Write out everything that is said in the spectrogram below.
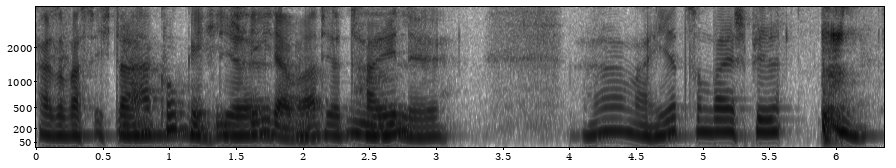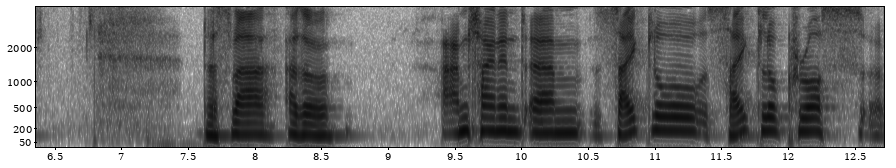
Also was ich da ja, guck ich, dir, ich sehe da was. dir teile. Ja, mal hier zum Beispiel. Das war, also anscheinend ähm, Cyclo, Cyclocross, äh,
